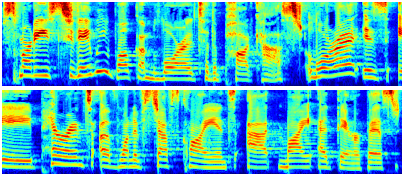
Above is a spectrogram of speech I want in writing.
Smarties, today we welcome Laura to the podcast. Laura is a parent of one of Steph's clients at My Ed Therapist,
